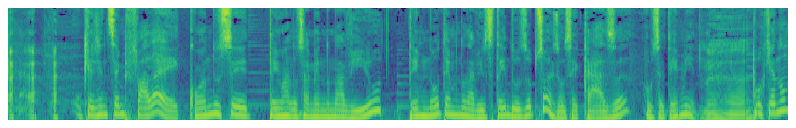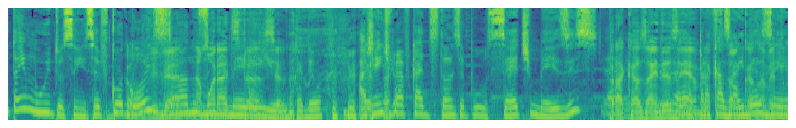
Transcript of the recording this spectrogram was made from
o que a gente sempre fala é, quando você tem um relacionamento no navio, terminou o tempo no navio, você tem duas opções. Ou você casa, ou você termina. Aham. Porque não tem muito, assim. Você ficou Como dois viver- anos namorar e meio, distância. entendeu? A gente vai ficar à distância por sete meses. Pra casar em dezembro. É, pra casar Então, em casamento dezembro.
